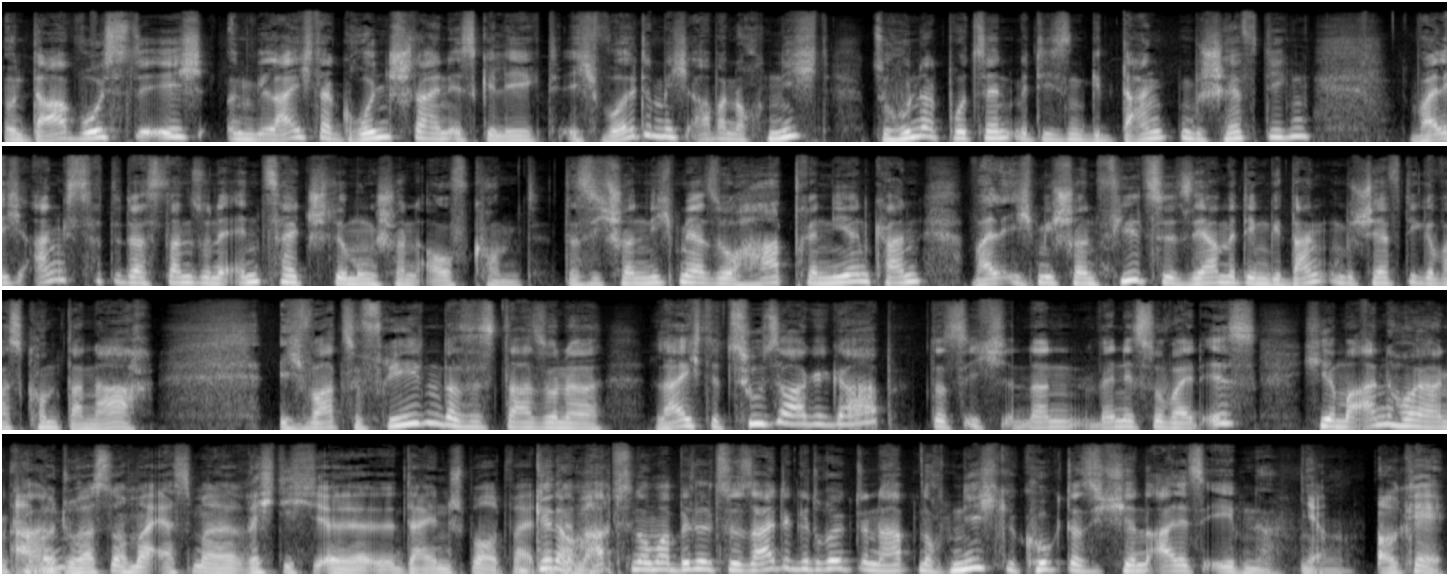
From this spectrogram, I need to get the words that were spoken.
Und da wusste wusste ich, ein leichter Grundstein ist gelegt. Ich wollte mich aber noch nicht zu 100 Prozent mit diesen Gedanken beschäftigen, weil ich Angst hatte, dass dann so eine Endzeitstimmung schon aufkommt. Dass ich schon nicht mehr so hart trainieren kann, weil ich mich schon viel zu sehr mit dem Gedanken beschäftige, was kommt danach. Ich war zufrieden, dass es da so eine leichte Zusage gab, dass ich dann, wenn es soweit ist, hier mal anheuern kann. Aber du hast noch mal erstmal richtig äh, deinen Sport weitergemacht. Genau, hab's noch mal ein bisschen zur Seite gedrückt und hab noch nicht geguckt, dass ich hier alles ebne. Ja, okay.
